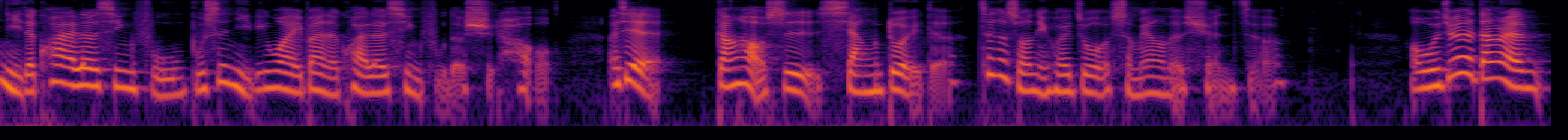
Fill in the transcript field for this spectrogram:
你的快乐幸福不是你另外一半的快乐幸福的时候，而且刚好是相对的，这个时候你会做什么样的选择？哦我觉得当然，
